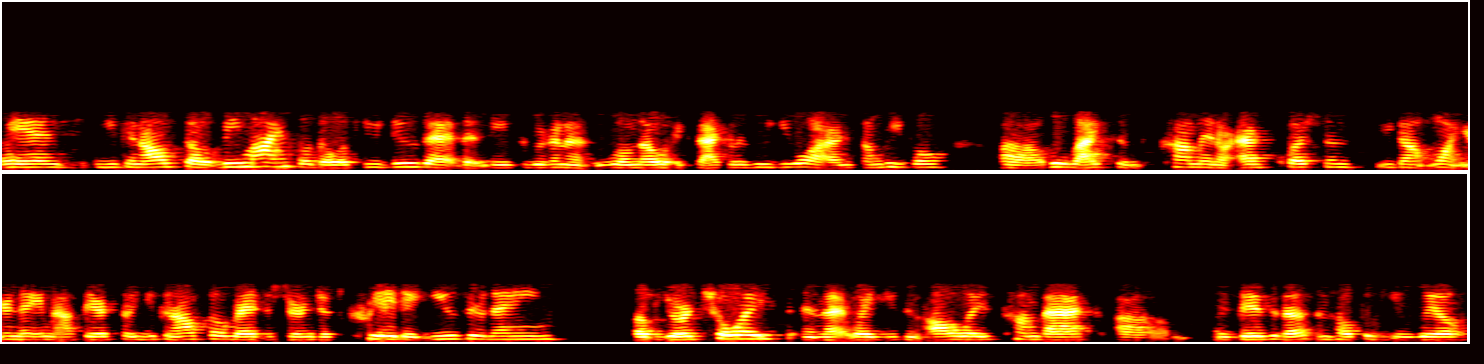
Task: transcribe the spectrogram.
And you can also be mindful though, if you do that, that means we're gonna we'll know exactly who you are. And some people uh, who like to comment or ask questions, you don't want your name out there, so you can also register and just create a username of your choice, and that way you can always come back um, and visit us, and hopefully you will.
